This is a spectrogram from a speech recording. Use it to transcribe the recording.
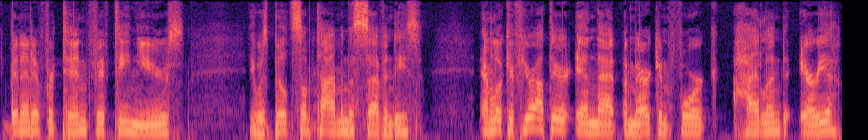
You've been in it for 10, 15 years. It was built sometime in the 70s. And look, if you're out there in that American Fork Highland area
